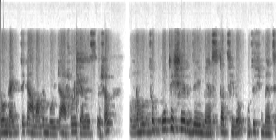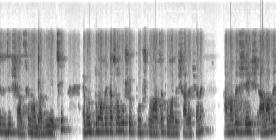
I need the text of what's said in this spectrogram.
এবং গাইড থেকে আমাদের বইটা আসলে কেন স্পেশাল তোমরা হচ্ছে পঁচিশের যে ব্যাচটা ছিল, পঁচিশ ব্যাচের যে সাজেশন আমরা দিয়েছি, এবং তোমাদের কাছে অবশ্যই প্রশ্ন আছে তোমাদের সাজেশনে। আমাদের সেই, আমাদের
